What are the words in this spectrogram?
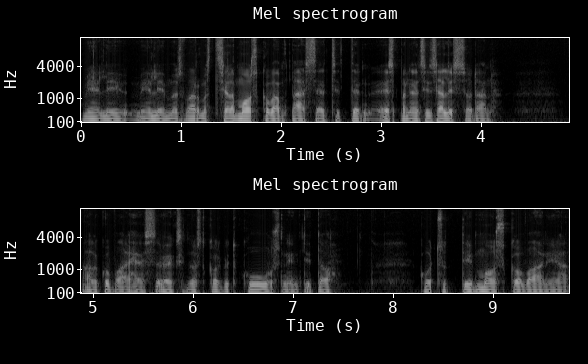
mieliin, mieliin myös varmasti siellä Moskovan päässä, että sitten Espanjan sisällissodan alkuvaiheessa 1936 niin Tito kutsuttiin Moskovaan ja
